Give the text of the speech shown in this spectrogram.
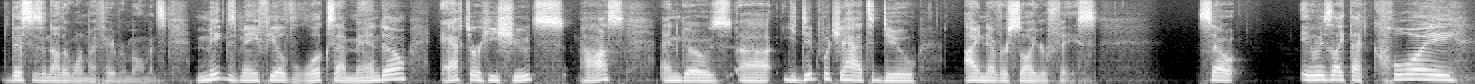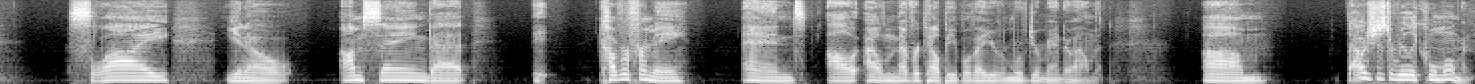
This is another one of my favorite moments. Migs Mayfield looks at Mando after he shoots Haas and goes, uh, "You did what you had to do. I never saw your face." So it was like that coy, sly, you know, I'm saying that it, cover for me, and I'll I'll never tell people that you removed your Mando helmet. Um, that was just a really cool moment,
